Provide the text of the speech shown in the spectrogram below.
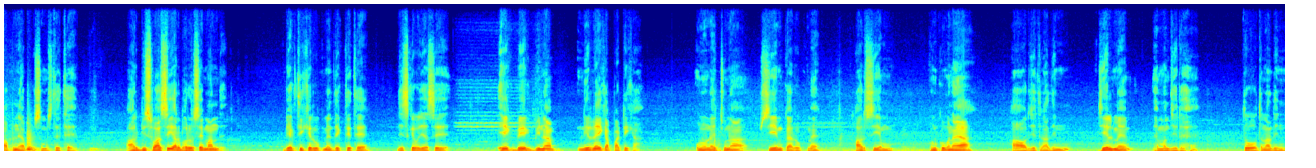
अपने आप को समझते थे। और विश्वासी और भरोसेमंद व्यक्ति के रूप में देखते थे जिसके वजह से एक बेग बिना निर्णय का पार्टी का उन्होंने चुना सीएम का रूप में और सीएम उनको बनाया और जितना दिन जेल में हेमंत जी रहे तो उतना दिन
